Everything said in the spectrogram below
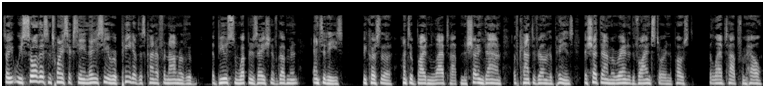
so we saw this in 2016. Then you see a repeat of this kind of phenomenon of the abuse and weaponization of government entities because of the Hunter Biden laptop and the shutting down of countervailing opinions. They shut down Miranda Devine story in the Post, the laptop from hell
